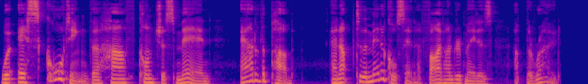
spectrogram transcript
were escorting the half conscious man out of the pub and up to the medical centre 500 metres up the road.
